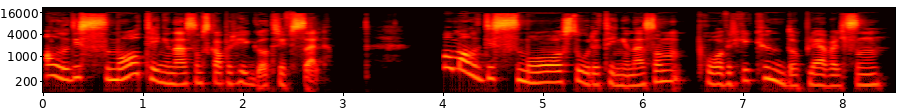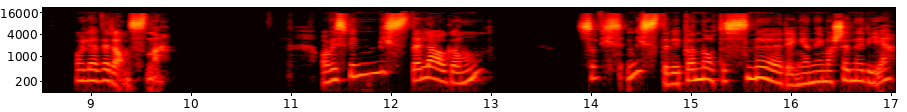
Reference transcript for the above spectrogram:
alle de små tingene som skaper hygge og trivsel. Om alle de små og store tingene som påvirker kundeopplevelsen og leveransene. Og hvis vi mister lagånden, så mister vi på en måte smøringen i maskineriet.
